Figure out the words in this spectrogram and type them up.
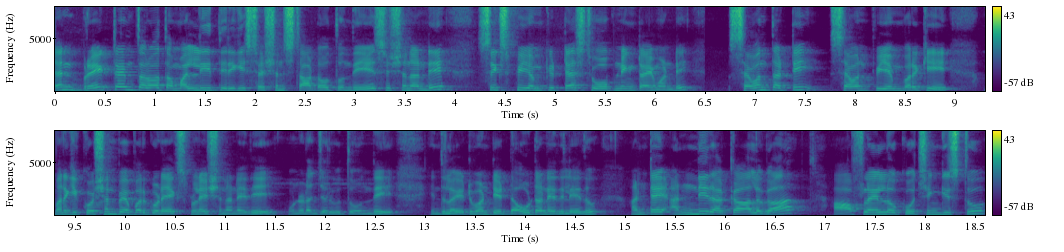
దెన్ బ్రేక్ టైం తర్వాత మళ్ళీ తిరిగి సెషన్ స్టార్ట్ అవుతుంది. ఏ సెషన్ అండి? సిక్స్ పిఎంకి టెస్ట్ ఓపెనింగ్ టైం అండి. సెవెన్ థర్టీ సెవెన్ పిఎం వరకు మనకి క్వశ్చన్ పేపర్ కూడా ఎక్స్ప్లెనేషన్ అనేది ఉండడం జరుగుతుంది. ఇందులో ఎటువంటి డౌట్ అనేది లేదు. అంటే అన్ని రకాలుగా ఆఫ్లైన్లో కోచింగ్ ఇస్తూ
